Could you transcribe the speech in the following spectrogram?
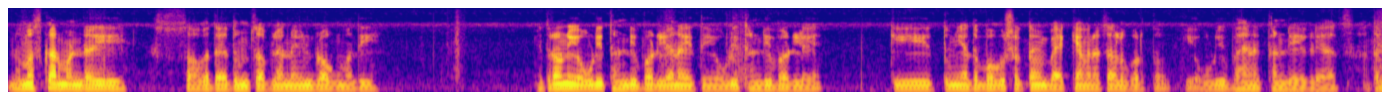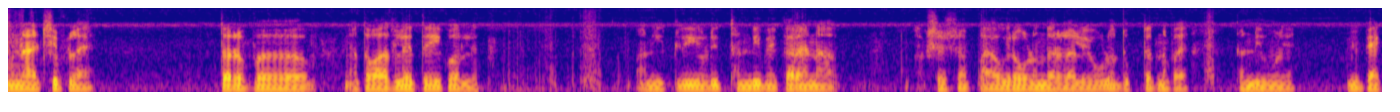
नमस्कार मंडळी स्वागत आहे तुमचं आपल्या नवीन ब्लॉगमध्ये. मित्रांनो एवढी थंडी पडली ना इथे एवढी थंडी पडली की तुम्ही आता बघू शकता मी बॅक कॅमेरा चालू करतो की एवढी भयानक थंडी आहे इकडे आज. आता मी नाईट शिफ्टला आहे. तर आता वाजले ते एक वाजलेत. आणि इथली एवढी थंडी बेकार आहे ना अक्षरशः पाय वगैरे ओढून धरायला लागले. एवढं दुखतात ना पाय थंडीमुळे. मी बॅक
